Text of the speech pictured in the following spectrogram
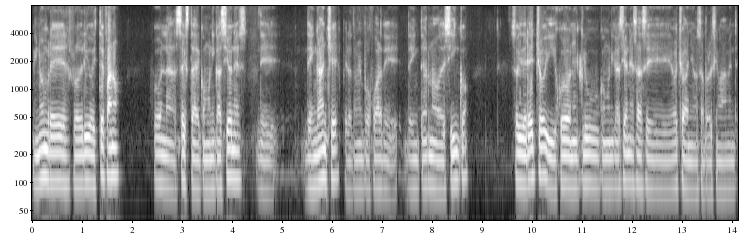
Mi nombre es Rodrigo Estefano, juego en la sexta de comunicaciones, de, enganche, pero también puedo jugar de, interno o de 5. Soy derecho y juego en el Club Comunicaciones hace 8 años aproximadamente.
